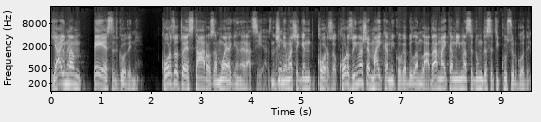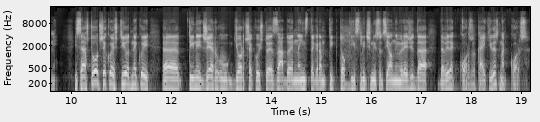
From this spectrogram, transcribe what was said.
Ја имам 50 години. Корзото е старо за моја генерација. Значи немаше ген... Корзо. Корзо имаше мајка ми кога била млада, а мајка ми има 70 и кусур години. И сега што очекуваш ти од некој е, тинејџер у Ѓорче кој што е задоен на Инстаграм, ТикТок и слични социјални мрежи да да виде Корзо. Кај ќе идеш на Корзо?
